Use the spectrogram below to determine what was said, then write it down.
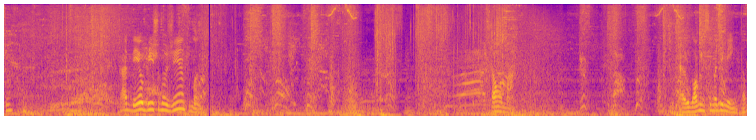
Isso. Cadê o bicho nojento, mano? Toma. Caiu logo em cima de mim, então.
